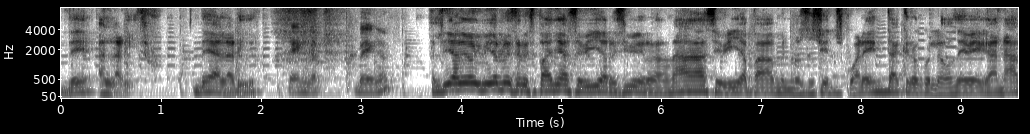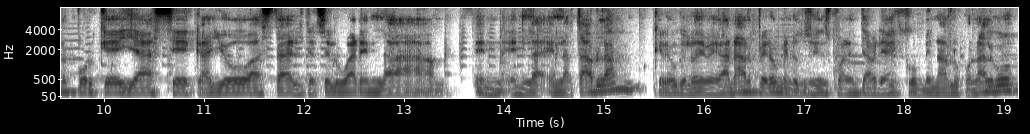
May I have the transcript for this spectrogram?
de alarido. De alarido. Venga, venga. El día de hoy, viernes en España, Sevilla recibe Granada, Sevilla paga menos 240, creo que lo debe ganar porque ya se cayó hasta el tercer lugar en la, en, la, en la tabla, creo que lo debe ganar, pero menos 240 habría que combinarlo con algo.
